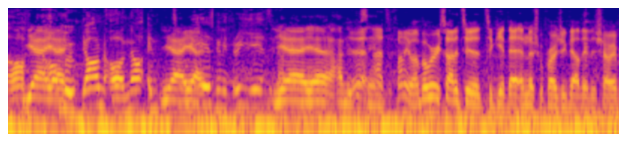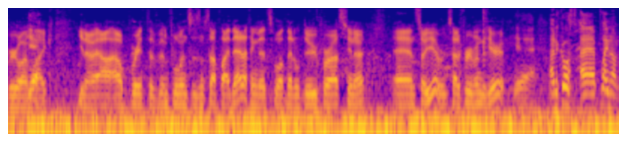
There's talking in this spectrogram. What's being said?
or, Yeah, or yeah. moved on or not in Yeah, two yeah. years, nearly three years. Yeah, yeah, hundred Yeah, percent. no, it's a funny one, but we're excited to, to get that initial project out there to show everyone, Yeah. like, you know, our, our breadth of influences and stuff like that. I think that's what that'll do for us, you know. And so, yeah, we're excited for everyone to hear it. Yeah, and of course, uh, playing on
